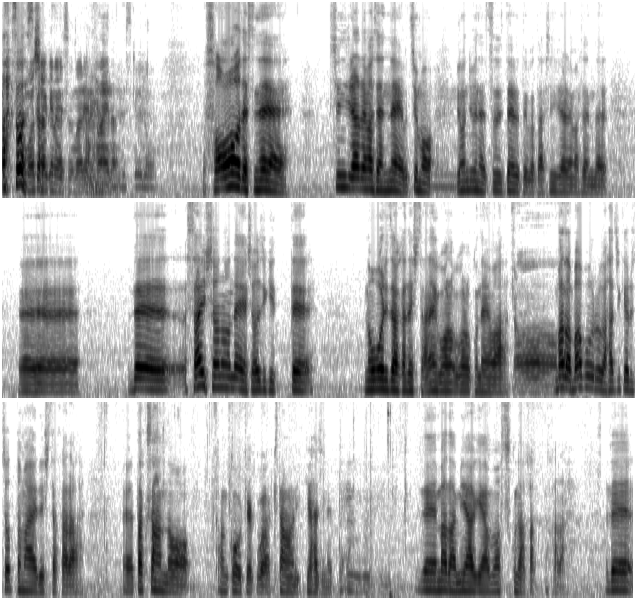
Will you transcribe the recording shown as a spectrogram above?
あそうですか。申し訳ないです。生まれる前なんですけれど。もそうですね。信じられませんね。うちもうん。40年続いているということは信じられませんね、えーで最初のね正直言って上り坂でしたね56年は。まだバブルがはじけるちょっと前でしたから、えーたくさんの観光客が北野に来始めて。でまだ土産屋も少なかったから。で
